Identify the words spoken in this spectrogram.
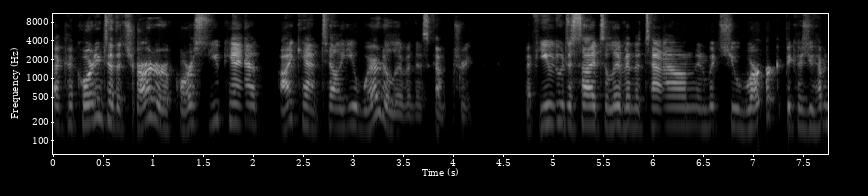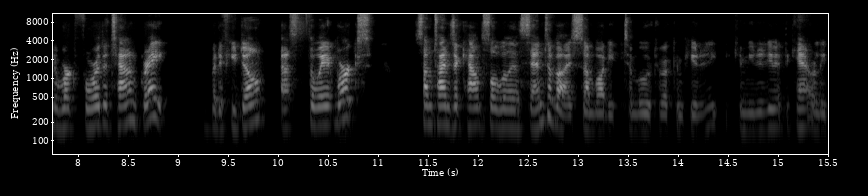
According to the charter, of course, you can't, I can't tell you where to live in this country. If you decide to live in the town in which you work because you happen to work for the town, great. But if you don't, that's the way it works. Sometimes a council will incentivize somebody to move to a community community, but they can't really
